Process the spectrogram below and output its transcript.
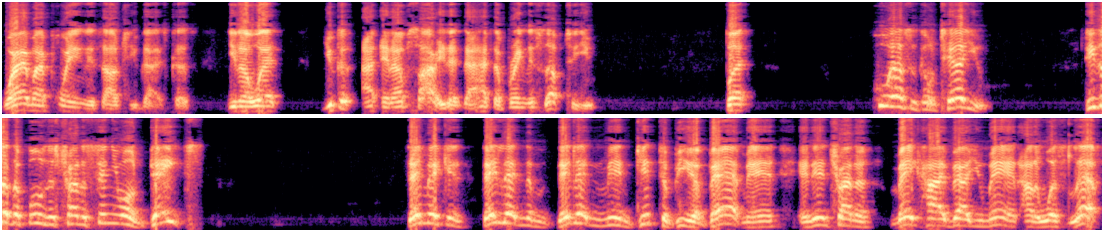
Why am I pointing this out to you guys? Because you know what, you could, I, and I'm sorry that I have to bring this up to you, but who else is going to tell you? These other fools that's trying to send you on dates. They making, they letting them, they letting men get to be a bad man and then trying to make high value man out of what's left.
